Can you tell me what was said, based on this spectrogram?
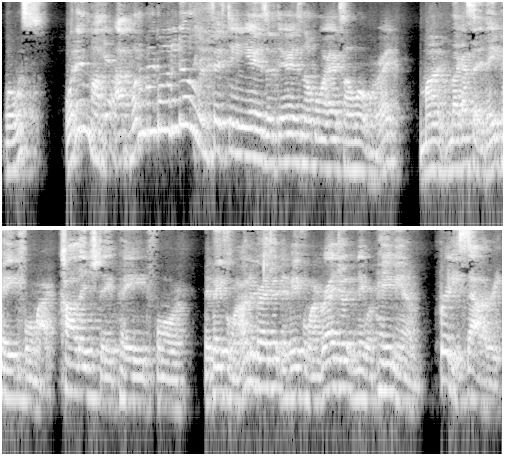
well, what's, what is my, yeah. I, what am I going to do in 15 years if there is no more Exxon ExxonMobil, right? My, like I said, they paid for my college, they paid for, they paid for my undergraduate, they paid for my graduate, and they were paying me a pretty salary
